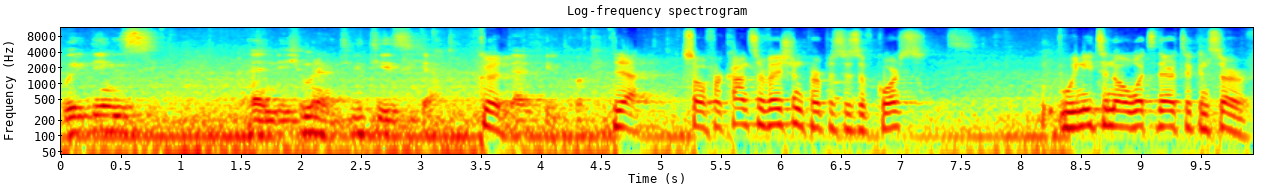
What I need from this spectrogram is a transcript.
buildings and the human activities here. Good. Okay. Yeah. So for conservation purposes, of course, we need to know what's there to conserve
